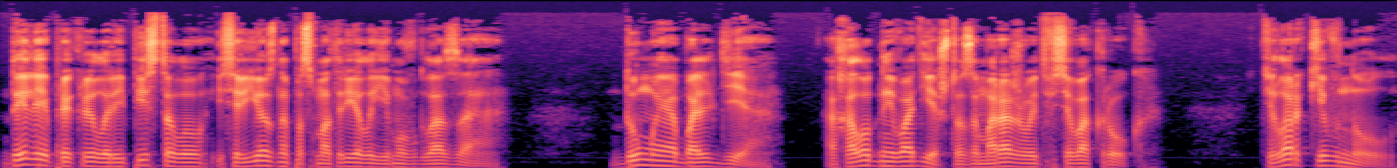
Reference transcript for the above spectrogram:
Делия прикрыла репистолу и серьезно посмотрела ему в глаза. Думая об льде, о холодной воде, что замораживает все вокруг. Тилар кивнул.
